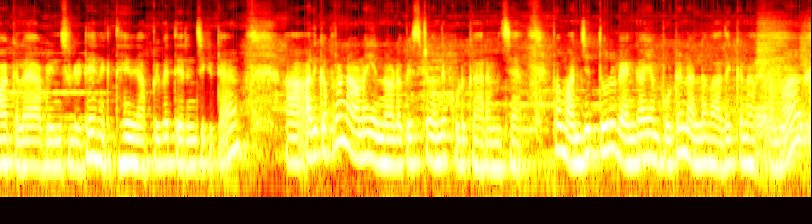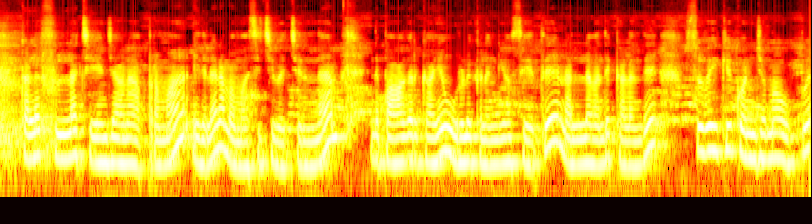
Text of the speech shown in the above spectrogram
பார்க்கல அப்படின்னு சொல்லிட்டு எனக்கு தெரி அப்போவே தெரிஞ்சுக்கிட்டேன். அதுக்கப்புறம் நானும் என்னோட பெஸ்ட்டு வந்து கொடுக்க ஆரம்பித்தேன் இப்போ மஞ்சத்தூள் வெங்காயம் போட்டு நல்லா வதக்கின அப்புறமா கலர் ஃபுல்லாக சேஞ்ச் ஆன அப்புறமா இதில் நம்ம மசிச்சு வச்சுருந்தேன் இந்த பாகற்காயும் உருளைக்கிழங்கையும் சேர்த்து நல்லா வந்து கலந்து சுவைக்கு கொஞ்சமாக உப்பு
